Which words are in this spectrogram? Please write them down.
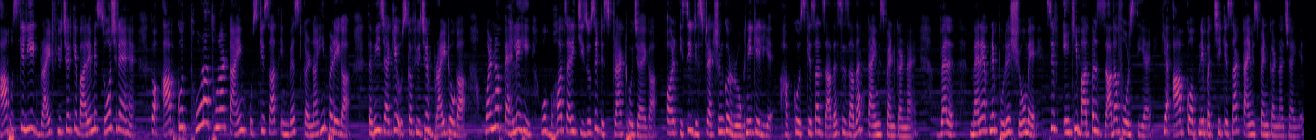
आप उसके लिए एक ब्राइट फ्यूचर के बारे में सोच रहे हैं तो आपको थोड़ा थोड़ा टाइम उसके साथ इन्वेस्ट करना ही पड़ेगा। तभी जाके उसका फ्यूचर ब्राइट होगा वरना पहले ही वो बहुत सारी चीज़ों से डिस्ट्रैक्ट हो जाएगा। और इसी डिस्ट्रैक्शन को रोकने के लिए आपको उसके साथ ज़्यादा से ज़्यादा टाइम स्पेंड करना है। वेल well, मैंने अपने पूरे शो में सिर्फ़ एक ही बात पर ज़्यादा फोर्स दिया है कि आपको अपने बच्चे के साथ टाइम स्पेंड करना चाहिए।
